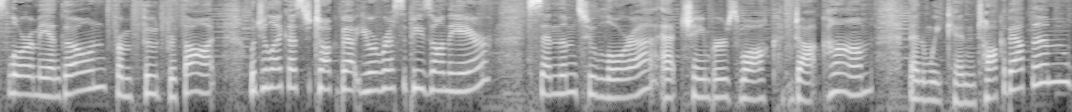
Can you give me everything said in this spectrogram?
It's Laura Mangone from Food for Thought. Would you like us to talk about your recipes on the air? Send them to Laura at chamberswalk.com and we can talk about them,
